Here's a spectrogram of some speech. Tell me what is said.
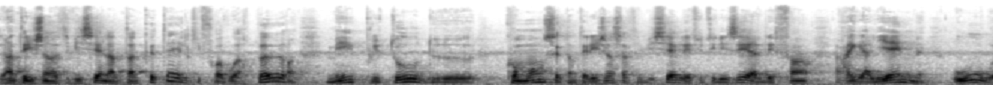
l'intelligence artificielle en tant que telle qu'il faut avoir peur, mais plutôt de comment cette intelligence artificielle est utilisée à des fins régaliennes ou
